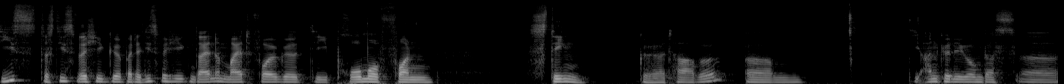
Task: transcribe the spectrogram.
dies, das dieswöchige, bei der dieswöchigen Dynamite-Folge die Promo von Sting gehört habe. Ähm, die Ankündigung, dass äh,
